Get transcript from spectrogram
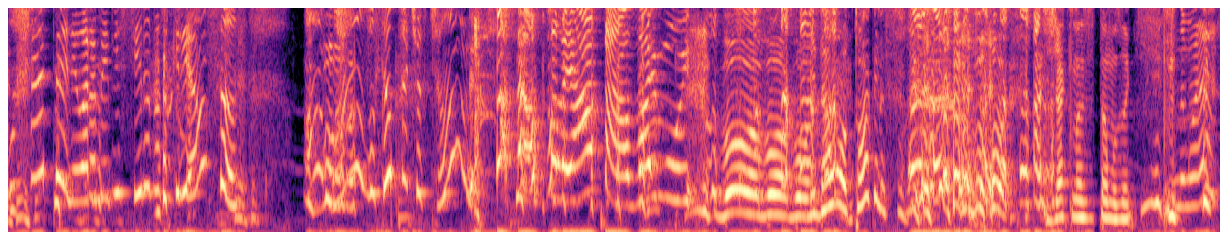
what happened? Eu era babysitter das crianças. Oh, uau, você é o Patrick Chung? Eu falei, ah, tá, vai muito. Boa, boa, boa. Me dá um autógrafo. boa. Ah, já que nós estamos aqui. Não é?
